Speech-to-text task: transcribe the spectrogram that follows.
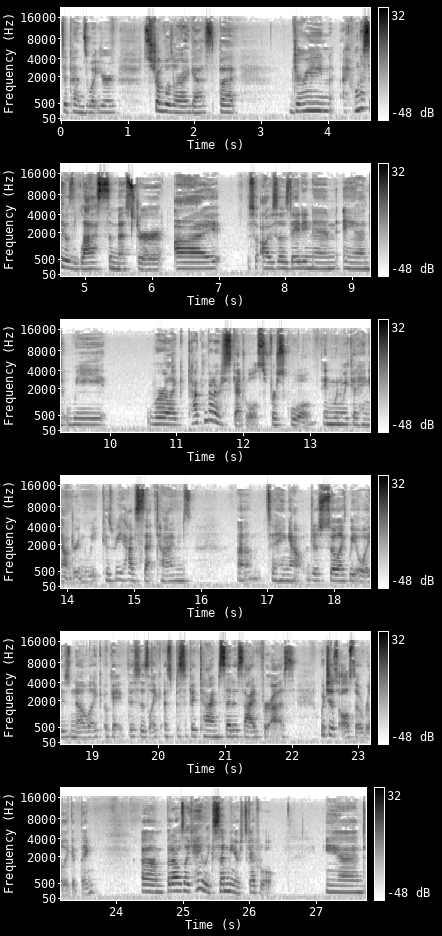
Depends what your struggles are, I guess. But during, I want to say it was last semester, I, so obviously I was dating him and we were like talking about our schedules for school and when we could hang out during the week because we have set times um, to hang out just so like we always know like okay this is like a specific time set aside for us which is also a really good thing. Um, but i was like hey like send me your schedule. And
